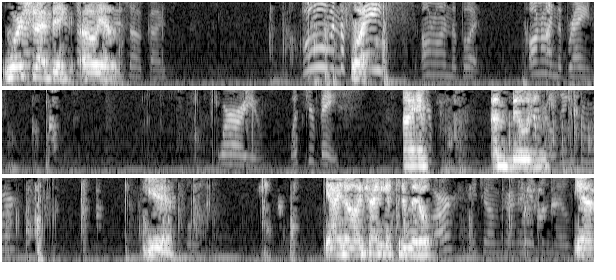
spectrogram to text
Where should I dig? Check this out, Oh, yeah. Boom in the What? face. Oh no, in the butt. Oh no, in the brain. Where are you? What's your base? I am. Your I'm building. building somewhere? Yeah. Yeah, I know. I'm trying to get to the oh, middle. Are? Me too. I'm trying to get to the middle. Yeah.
